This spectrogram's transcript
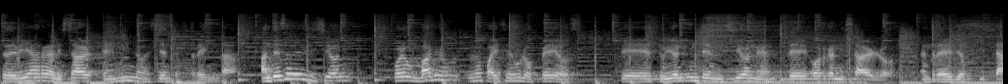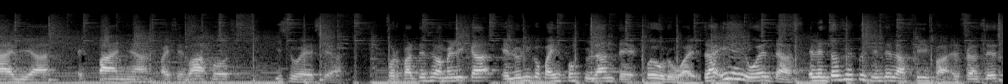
se debía realizar en 1930. Ante esa decisión, fueron varios los países europeos que tuvieron intenciones de organizarlo, entre ellos Italia, España, Países Bajos y Suecia. Por parte de Sudamérica, el único país postulante fue Uruguay. Tras idas y vueltas, el entonces presidente de la FIFA, el francés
